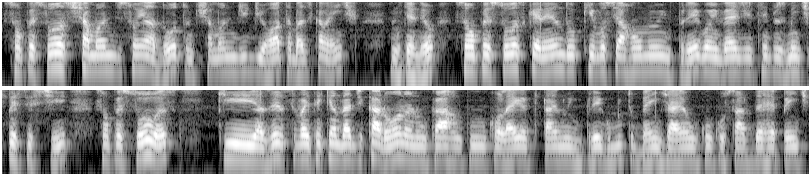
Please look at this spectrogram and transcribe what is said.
São pessoas te chamando de sonhador, estão te chamando de idiota, basicamente. Entendeu? São pessoas querendo que você arrume um emprego ao invés de simplesmente persistir. São pessoas que às vezes você vai ter que andar de carona num carro com um colega que está no emprego muito bem, já é um concursado de repente,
